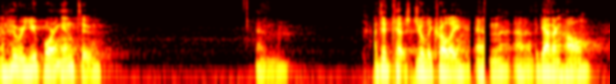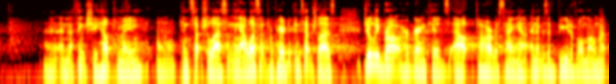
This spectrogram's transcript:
And who are you pouring into? Um, I did catch Julie Crowley in uh, the gathering hall, and, and, I think she helped me uh, conceptualize something I wasn't prepared to conceptualize. Julie brought her grandkids out to Harvest Hangout, and it was a beautiful moment.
